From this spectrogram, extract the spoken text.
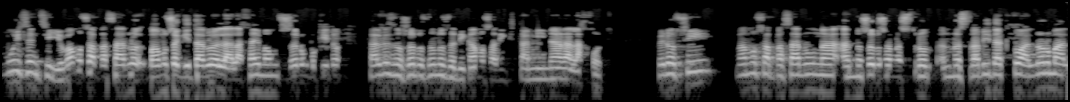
Muy sencillo, vamos a pasarlo, vamos a quitarlo de la alajá y vamos a hacer un poquito, tal vez nosotros no nos dedicamos a dictaminar a la J, pero sí vamos a pasar una, a nosotros a, nuestro, a nuestra vida actual, normal.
